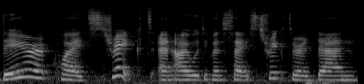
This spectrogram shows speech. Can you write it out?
they are quite strict and i would even say stricter than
